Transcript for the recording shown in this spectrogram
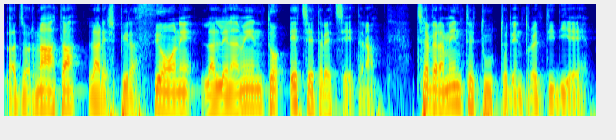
la giornata, la respirazione, l'allenamento, eccetera, eccetera. C'è veramente tutto dentro il TDE.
